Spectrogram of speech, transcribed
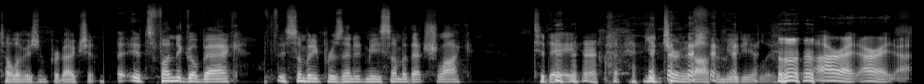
television production. It's fun to go back. If somebody presented me some of that schlock today, you'd turn it off immediately. all right, all right. I,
